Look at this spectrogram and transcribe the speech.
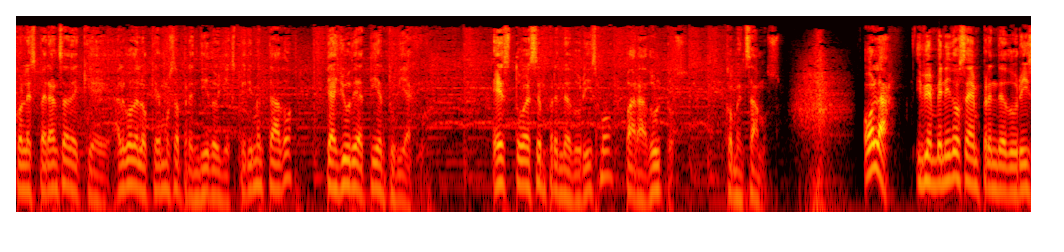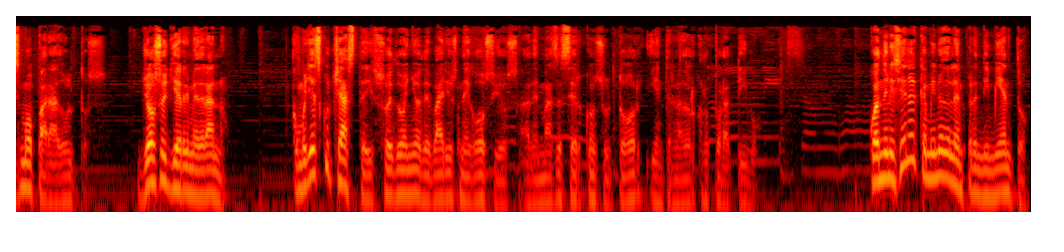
Con la esperanza de que algo de lo que hemos aprendido y experimentado te ayude a ti en tu viaje. Esto es emprendedurismo para adultos. Comenzamos. Hola y bienvenidos a Emprendedurismo para Adultos. Yo soy Jerry Medrano. Como ya escuchaste, soy dueño de varios negocios, además de ser consultor y entrenador corporativo. Cuando inicié en el camino del emprendimiento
